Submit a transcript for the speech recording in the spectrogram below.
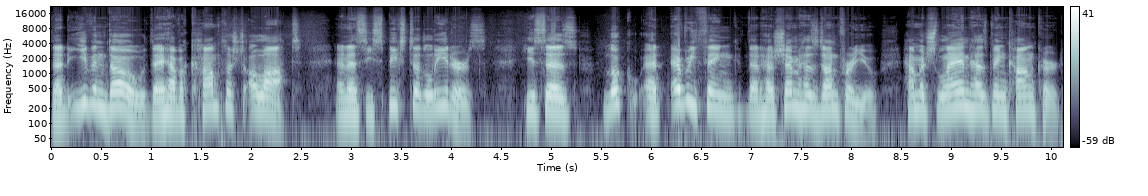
that even though they have accomplished a lot, and as he speaks to the leaders, he says, Look at everything that Hashem has done for you, how much land has been conquered.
